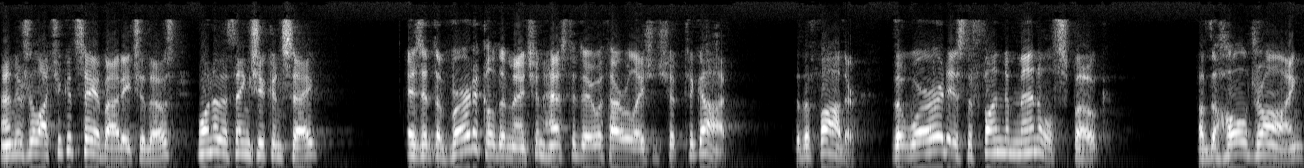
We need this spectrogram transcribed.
And there's a lot you could say about each of those. One of the things you can say is that the vertical dimension has to do with our relationship to God, to the Father. The Word is the fundamental spoke of the whole drawing,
